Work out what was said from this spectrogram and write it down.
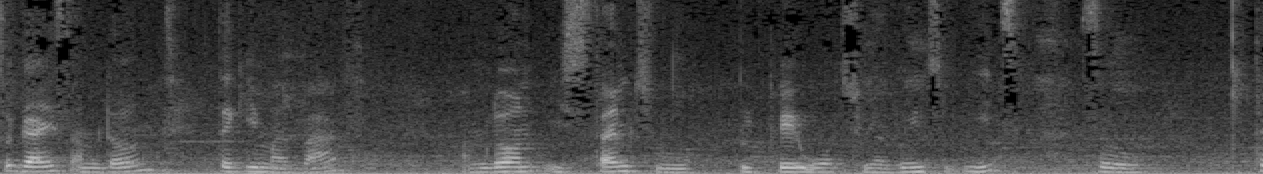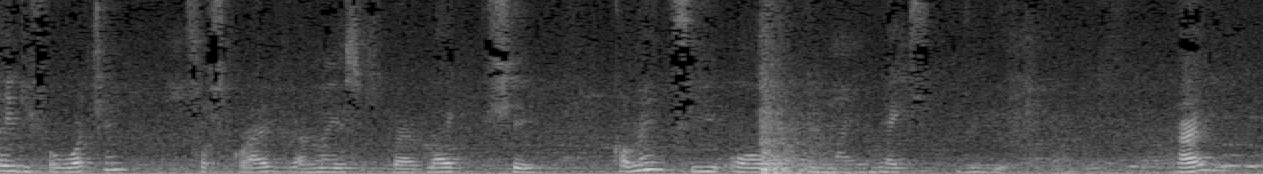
So guys, I'm done taking my bath. I'm done. It's time to prepare what we are going to eat. So thank you for watching. Subscribe if you are not yet subscribed. Like, share, comment. See you all in my next video. Bye.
